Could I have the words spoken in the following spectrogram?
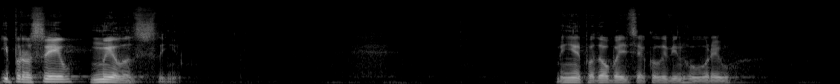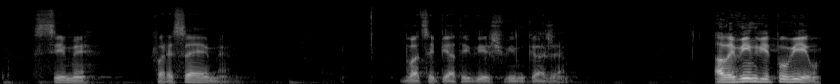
і просив милостиню. Мені подобається, коли він говорив з цими фарисеями. 25-й вірш він каже. Але він відповів:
